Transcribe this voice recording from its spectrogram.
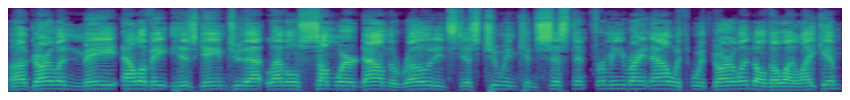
Uh, Garland may elevate his game to that level somewhere down the road. It's just too inconsistent for me right now with with Garland, although I like him.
